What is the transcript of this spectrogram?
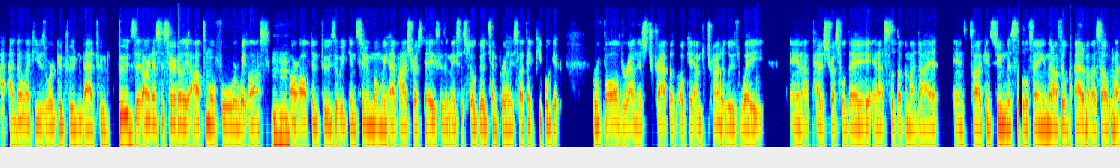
I, I don't like to use the word good food and bad food. Foods that aren't necessarily optimal for weight loss mm-hmm. are often foods that we consume when we have high stress days because it makes us feel good temporarily. So I think people get revolved around this trap of okay, I'm trying to lose weight and I've had a stressful day and I slip up in my diet And so I consume this little thing and then I'll feel bad about myself. I'm like,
